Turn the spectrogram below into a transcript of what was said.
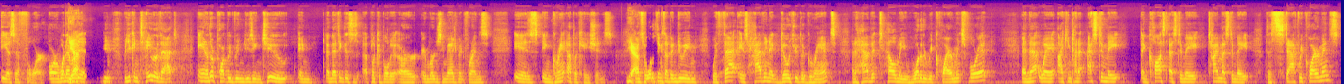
ESF4 or whatever yeah. it is. You, but you can tailor that. And another part we've been using too, and and I think this is applicable to our emergency management friends, is in grant applications. Yeah. And so one of the things I've been doing with that is having it go through the grant and have it tell me what are the requirements for it. And that way I can kind of estimate and cost estimate, time estimate the staff requirements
